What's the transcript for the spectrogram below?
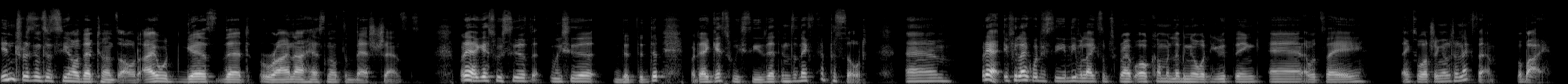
interesting to see how that turns out. I would guess that Reiner has not the best chances. But yeah, I guess we see that we see the dip, dip, dip, but I guess we see that in the next episode. Um but yeah, if you like what you see, leave a like, subscribe, or comment, let me know what you think. And I would say Thanks for watching. Until next time. Bye bye.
